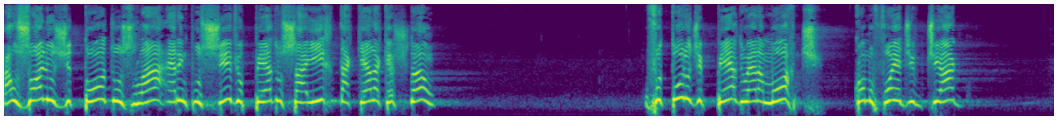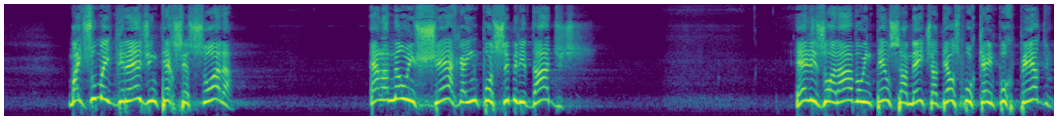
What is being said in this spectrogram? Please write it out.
Aos olhos de todos lá era impossível Pedro sair daquela questão. O futuro de Pedro era morte, como foi a de Tiago. Mas uma igreja intercessora ela não enxerga impossibilidades. Eles oravam intensamente a Deus por quem? Por Pedro.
